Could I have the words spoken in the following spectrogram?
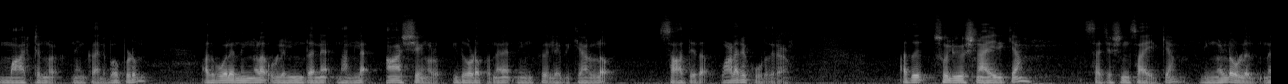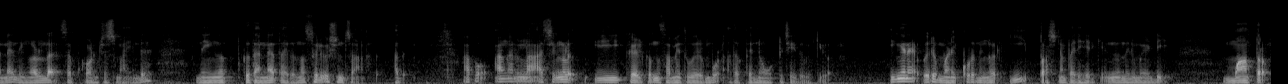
മാറ്റങ്ങൾ നിങ്ങൾക്ക് അനുഭവപ്പെടും. അതുപോലെ നിങ്ങളെ ഉള്ളിൽ നിന്ന് തന്നെ നല്ല ആശയങ്ങളും ഇതോടൊപ്പം തന്നെ നിങ്ങൾക്ക് ലഭിക്കാനുള്ള സാധ്യത വളരെ കൂടുതലാണ്. അത് സൊല്യൂഷൻ ആയിരിക്കാം സജഷൻസ് ആയിരിക്കാം. നിങ്ങളുടെ ഉള്ളിൽ നിന്ന് തന്നെ നിങ്ങളുടെ സബ് കോൺഷ്യസ് മൈൻഡ് നിങ്ങൾക്ക് തന്നെ തരുന്ന സൊല്യൂഷൻസാണ് അത് അപ്പോൾ അങ്ങനെയുള്ള ആശയങ്ങൾ ഈ കേൾക്കുന്ന സമയത്ത് വരുമ്പോൾ അതൊക്കെ നോട്ട് ചെയ്ത് വയ്ക്കുക. ഇങ്ങനെ ഒരു മണിക്കൂർ നിങ്ങൾ ഈ പ്രശ്നം പരിഹരിക്കുന്നതിന് വേണ്ടി മാത്രം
